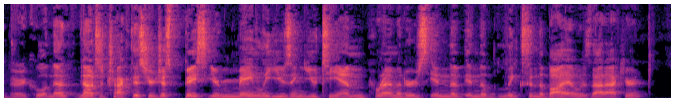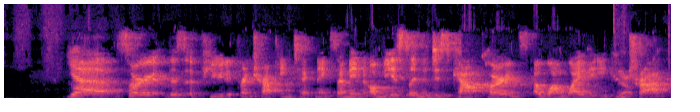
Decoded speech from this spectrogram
Very cool. Now, now to track this, you're just base, you're mainly using UTM parameters in the in the links in the bio. Is that accurate? Yeah, so there's a few different tracking techniques. I mean, obviously the discount codes are one way that you can track.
